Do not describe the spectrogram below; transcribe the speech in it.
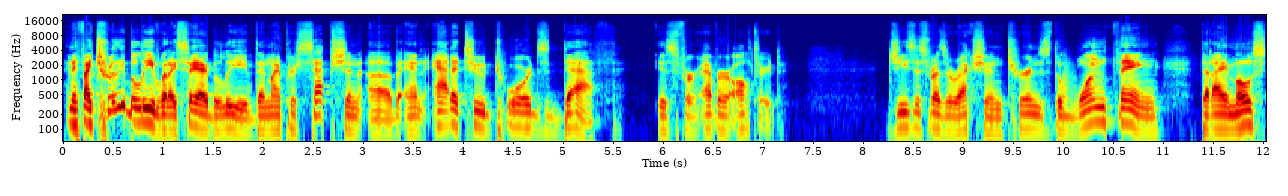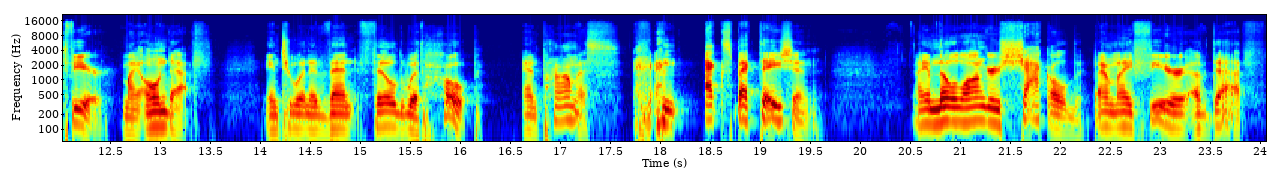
And if I truly believe what I say I believe, then my perception of and attitude towards death is forever altered. Jesus' resurrection turns the one thing that I most fear, my own death, into an event filled with hope and promise and expectation. I am no longer shackled by my fear of death.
